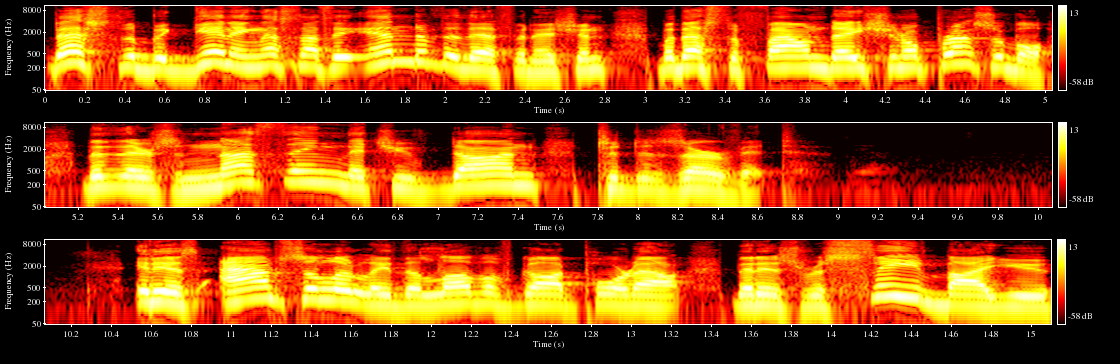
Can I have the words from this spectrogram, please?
That's the beginning. That's not the end of the definition, but that's the foundational principle that there's nothing that you've done to deserve it. It is absolutely the love of God poured out that is received by you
